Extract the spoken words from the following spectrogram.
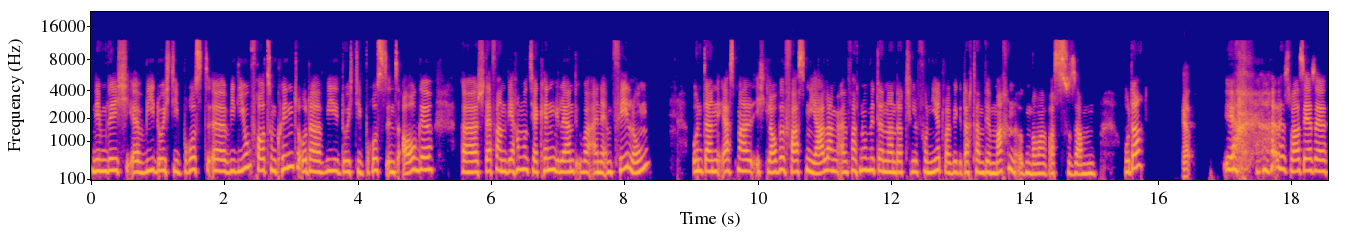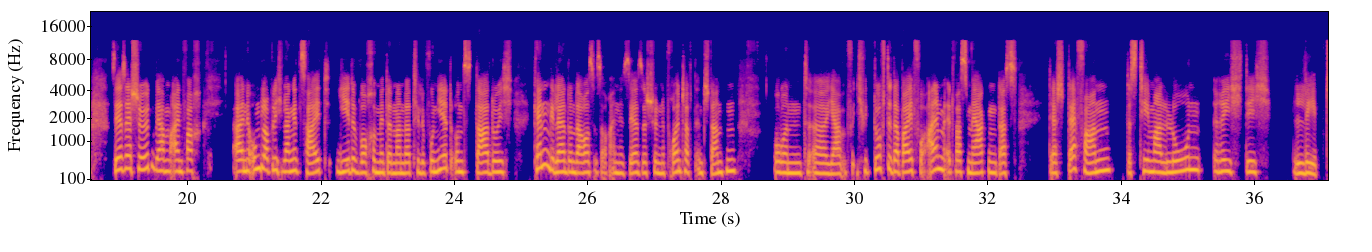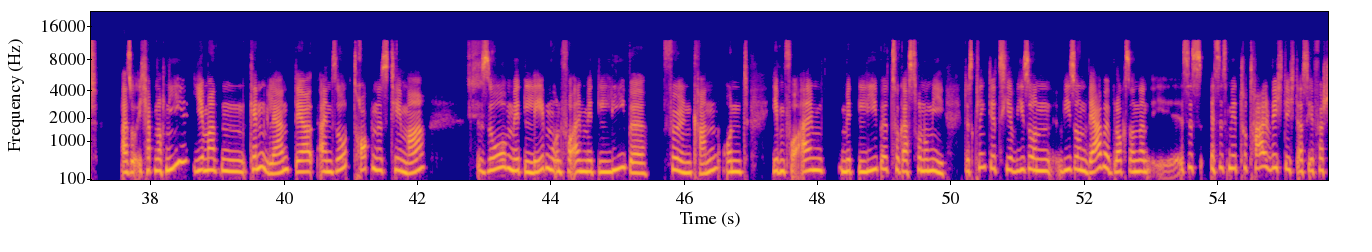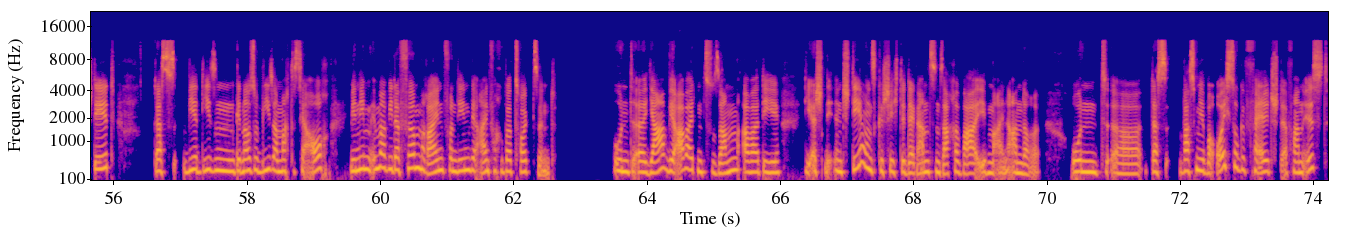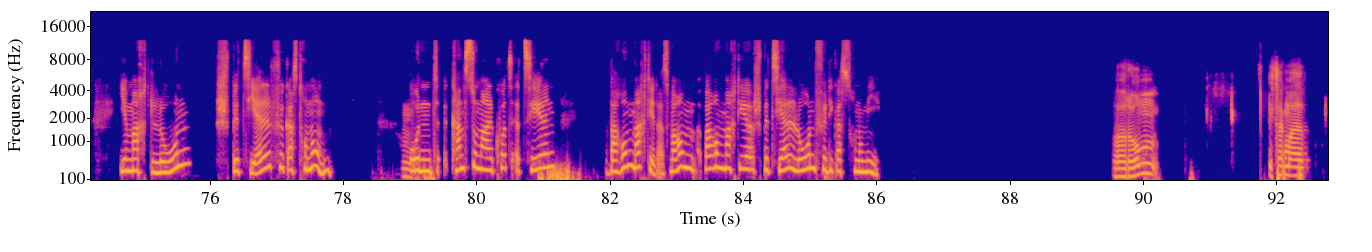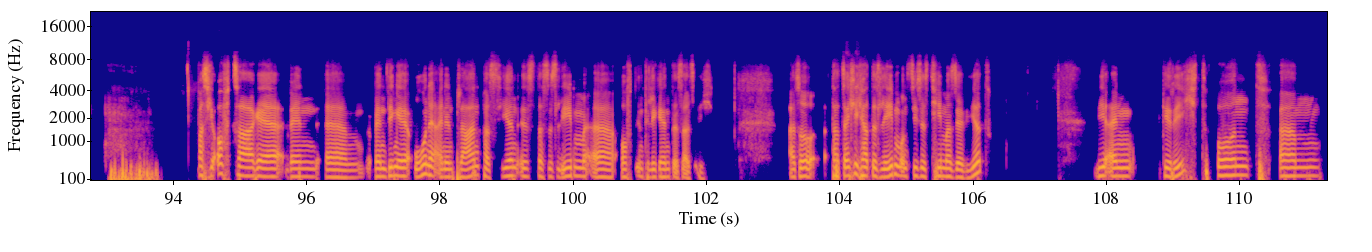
nämlich äh, wie durch die Brust, äh, wie die Jungfrau zum Kind oder wie durch die Brust ins Auge. Äh, Stefan, wir haben uns ja kennengelernt über eine Empfehlung und dann erstmal, ich glaube, fast ein Jahr lang einfach nur miteinander telefoniert, weil wir gedacht haben, wir machen irgendwann mal was zusammen, oder? Ja. Ja, das war sehr, sehr, sehr, sehr schön. Wir haben einfach eine unglaublich lange Zeit jede Woche miteinander telefoniert, uns dadurch kennengelernt und daraus ist auch eine sehr, sehr schöne Freundschaft entstanden. Und äh, ja, ich durfte dabei vor allem etwas merken, dass der Stefan das Thema Lohn richtig lebt. Also ich habe noch nie jemanden kennengelernt, der ein so trockenes Thema so mit Leben und vor allem mit Liebe füllen kann und eben vor allem mit Liebe zur Gastronomie. Das klingt jetzt hier wie so ein, wie so ein Werbeblock, sondern es ist, es ist mir total wichtig, dass ihr versteht, dass wir diesen, genauso Lisa macht es ja auch, wir nehmen immer wieder Firmen rein, von denen wir einfach überzeugt sind. Und äh, ja, wir arbeiten zusammen, aber die, die Entstehungsgeschichte der ganzen Sache war eben eine andere. Und äh, das, was mir bei euch so gefällt, Stefan, ist, ihr macht Lohn speziell für Gastronomen. Hm. Und kannst du mal kurz erzählen, warum macht ihr das? Warum, warum macht ihr speziell Lohn für die Gastronomie? Warum? Ich sag mal, was ich oft sage, wenn, ähm, wenn Dinge ohne einen Plan passieren, ist, dass das Leben äh, oft intelligenter ist als ich. Also tatsächlich hat das Leben uns dieses Thema serviert, wie ein Gericht und ähm,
